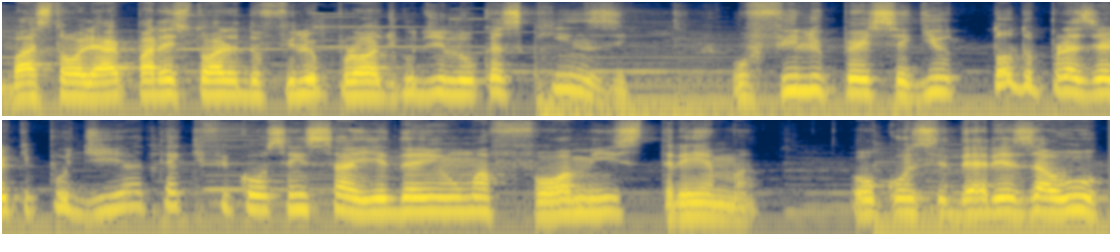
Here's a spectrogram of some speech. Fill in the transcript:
Basta olhar para a história do filho pródigo de Lucas 15. O filho perseguiu todo o prazer que podia até que ficou sem saída em uma fome extrema. Ou considere Esaú,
